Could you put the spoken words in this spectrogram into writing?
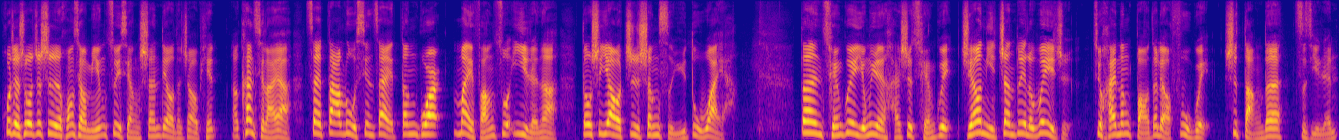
或者说这是黄晓明最想删掉的照片啊。看起来啊，在大陆现在当官、卖房、做艺人啊，都是要置生死于度外呀。但权贵永远还是权贵，只要你站对了位置。就还能保得了富贵，是党的自己人。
